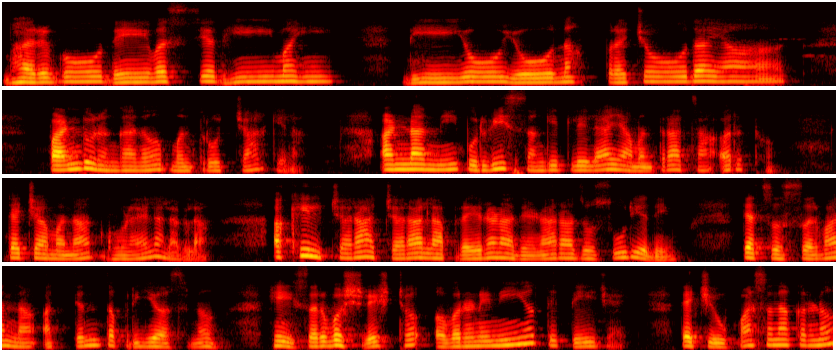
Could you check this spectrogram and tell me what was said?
भर्गो देवस्य धीमहि धियो यो नः प्रचोदयात। पांडुरंगानं मंत्रोच्चार केला. अण्णांनी पूर्वीच सांगितलेल्या या मंत्राचा अर्थ त्याच्या मनात घोळायला लागला. अखिल चराचराला प्रेरणा देणारा जो सूर्यदेव त्याचं सर्वांना अत्यंत प्रिय असणं हे सर्वश्रेष्ठ अवर्णनीय ते तेज आहे. त्याची उपासना करणं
